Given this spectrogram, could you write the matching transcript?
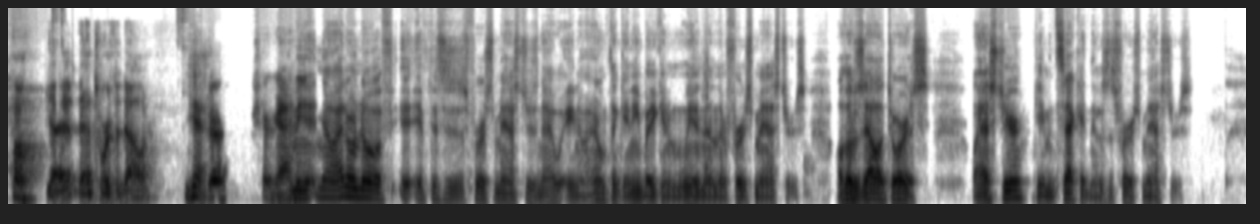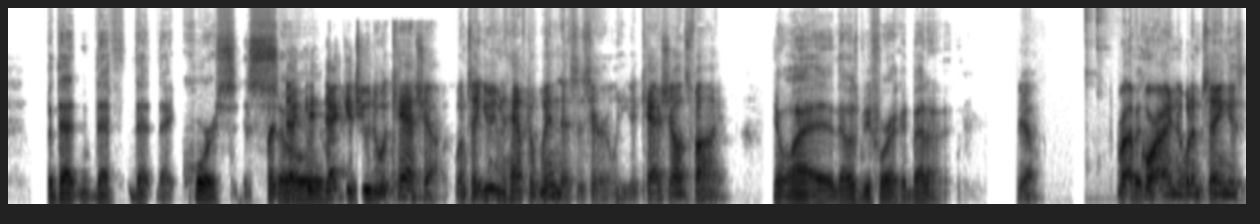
Huh. Yeah, that's worth a dollar. Yeah, Sure. Sure, guy. I mean, now I don't know if if this is his first Masters. Now you know I don't think anybody can win on their first Masters. Although Zalatoris last year came in second, it was his first Masters. But that that that that course is But so that, get, that gets you to a cash out. I'm saying you don't even have to win necessarily. A cash out's fine. you know I, that was before I could bet on it. Yeah, right, Of course, I know what I'm saying is,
